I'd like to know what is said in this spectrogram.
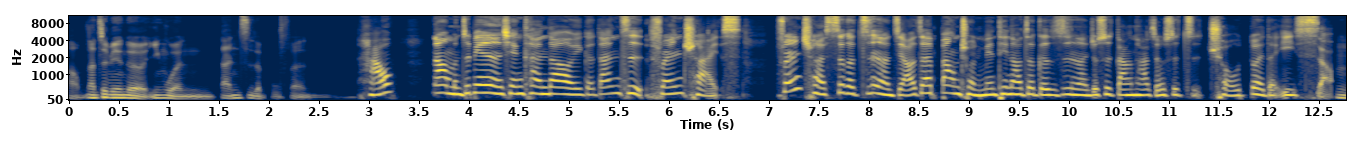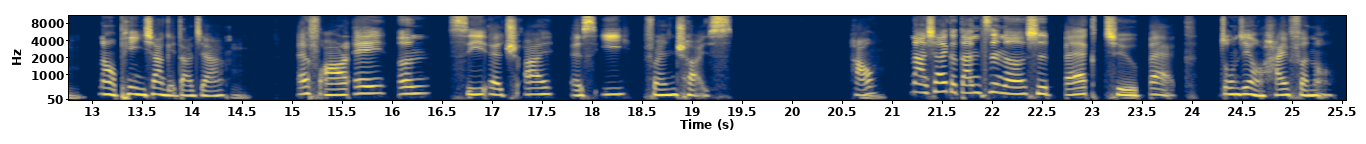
好，那这边的英文单字的部分，好，那我们这边呢，先看到一个单字 franchise。franchise 这个字呢，只要在棒球里面听到这个字呢，就是当它就是指球队的意思哦。嗯那我拼一下给大家，嗯，F R A N C H I S E franchise。好，嗯那下一个单字呢是 back to back，中间有 hyphen 哦。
